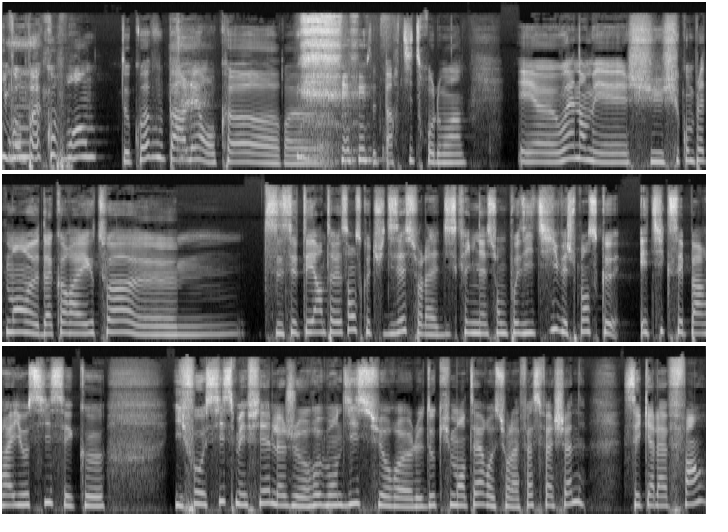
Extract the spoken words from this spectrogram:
Ils vont pas comprendre de quoi vous parlez encore. Euh, cette partie trop loin. Et euh, ouais, non, mais je suis complètement euh, d'accord avec toi. C'était intéressant ce que tu disais sur la discrimination positive. Et je pense que éthique, c'est pareil aussi. C'est que il faut aussi se méfier. Là, je rebondis sur euh, le documentaire euh, sur la fast fashion. C'est qu'à la fin,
